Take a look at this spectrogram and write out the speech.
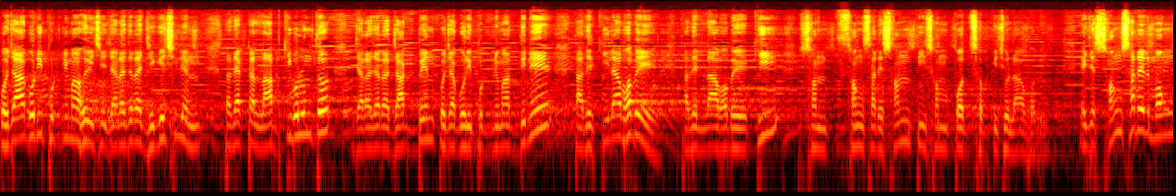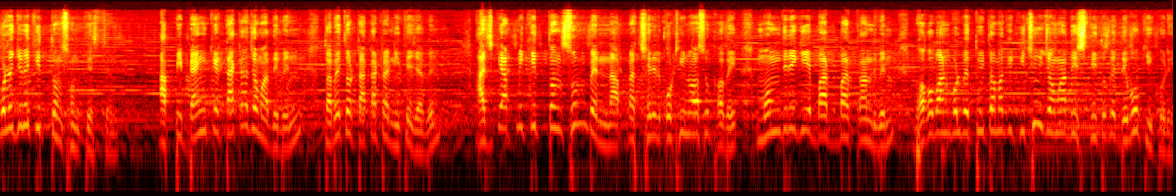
কোজাগরি পূর্ণিমা হয়েছে। যারা যারা জেগেছিলেন, তাদের একটা লাভ কি বলুন তো? যারা যারা জাগবেন কোজাগরি পূর্ণিমার দিনে, তাদের কি লাভ হবে? তাদের লাভ হবে কি? সংসারে শান্তি, সম্পদ সব কিছু লাভ হবে। এই যে সংসারের মঙ্গলের জন্য কীর্তন শুনতে এসছেন। আপনি ব্যাংকে টাকা জমা দেবেন, তবে তো টাকাটা নিতে যাবেন। আজকে আপনি কীর্তন শুনবেন না, আপনার ছেলের কঠিন অসুখ হবে, মন্দিরে গিয়ে বারবার কাঁদবেন। ভগবান বলবে, তুই তো আমাকে কিছুই জমা দিসনি, তোকে দেবো কী করে?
